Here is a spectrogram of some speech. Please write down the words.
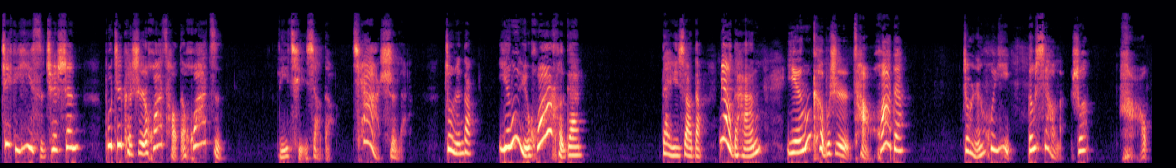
这个意思却深，不知可是花草的花字？”李绮笑道：“恰是了。”众人道：“赢与花何干？”黛玉笑道：“妙的很，赢可不是草画的。”众人会意，都笑了，说：“好。”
